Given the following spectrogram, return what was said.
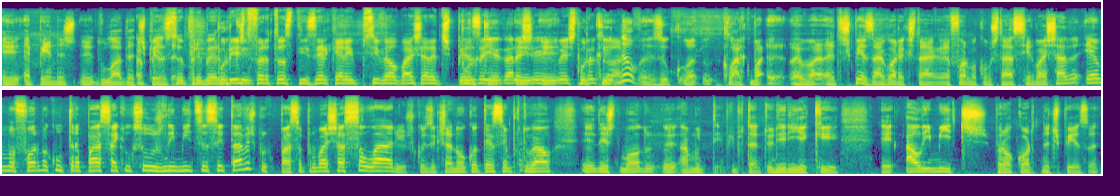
eh, apenas eh, do lado da despesa. Apenas o primeiro-ministro fartou-se dizer que era impossível baixar a despesa e agora chega com este porque, pacote. Não, mas claro que a, despesa agora que está, a forma como está a ser baixada é uma forma que ultrapassa aquilo que são os limites aceitáveis, porque passa por baixar salários, coisa que já não acontece em Portugal deste modo há muito tempo. E, portanto, eu diria que eh, há limites para o corte na despesa,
